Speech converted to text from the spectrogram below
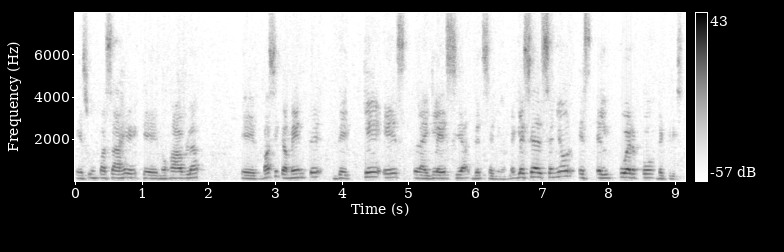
Es un pasaje que nos habla eh, básicamente de qué es la iglesia del Señor. La iglesia del Señor es el cuerpo de Cristo.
